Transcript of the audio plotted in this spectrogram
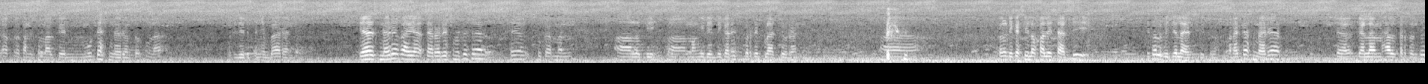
akan semakin mudah sebenarnya untuk terjadi penyebaran. Ya sebenarnya kayak terorisme itu saya saya suka men- uh, lebih uh, mengidentikannya seperti pelacuran Uh, kalau dikasih lokalisasi itu lebih jelas gitu. Mereka sebenarnya da- dalam hal tertentu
